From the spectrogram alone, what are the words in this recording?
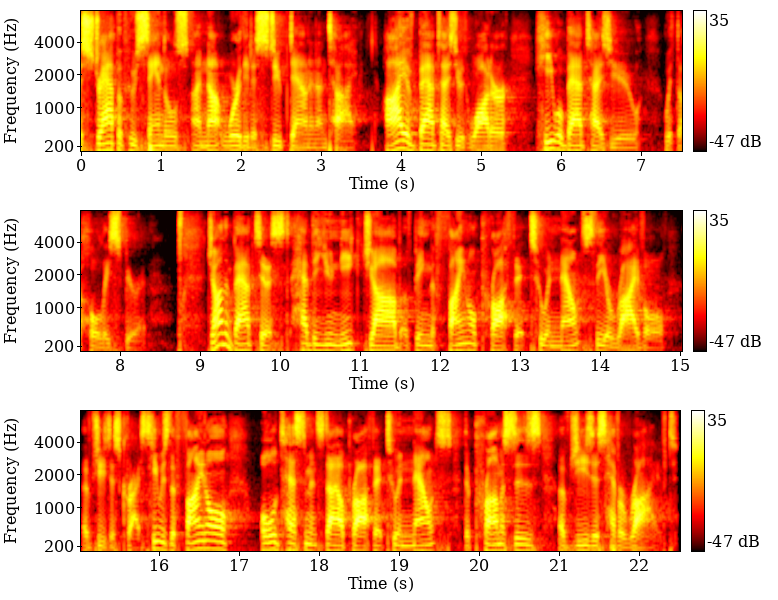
the strap of whose sandals I'm not worthy to stoop down and untie. I have baptized you with water, he will baptize you with the Holy Spirit. John the Baptist had the unique job of being the final prophet to announce the arrival of Jesus Christ. He was the final Old Testament style prophet to announce the promises of Jesus have arrived.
